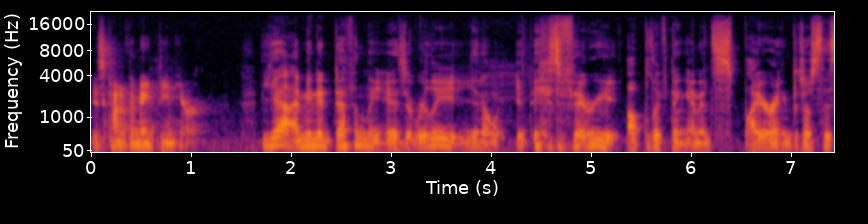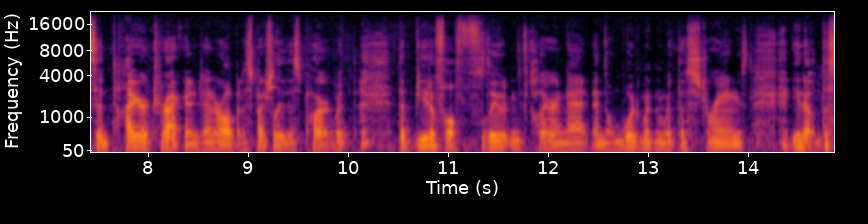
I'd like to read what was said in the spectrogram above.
is kind of the main theme here. Yeah, I mean, it definitely is. It really, you know, it is very uplifting and inspiring, just this entire track in general, but especially this part with the beautiful flute and clarinet and the woodwind with the strings. You know, the,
